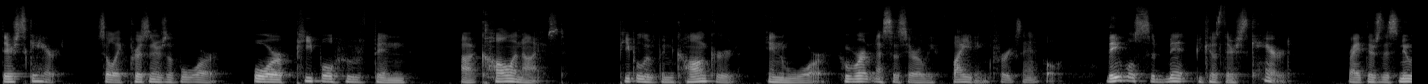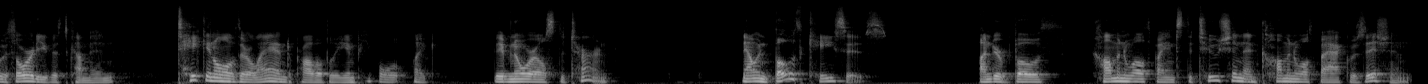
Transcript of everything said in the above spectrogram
They're scared. So, like prisoners of war or people who've been uh, colonized, people who've been conquered in war, who weren't necessarily fighting, for example. They will submit because they're scared, right? There's this new authority that's come in, taken all of their land probably, and people like they have nowhere else to turn. Now, in both cases, under both Commonwealth by institution and Commonwealth by acquisition,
